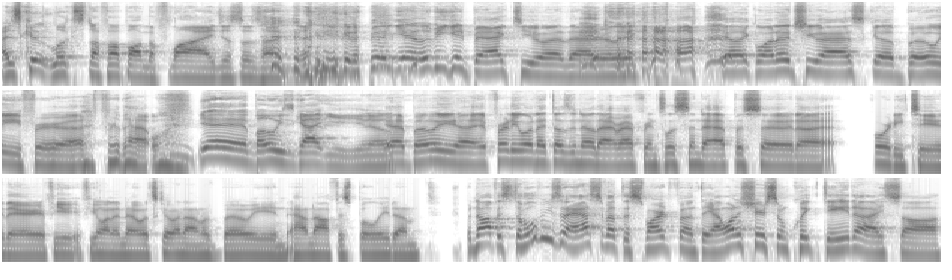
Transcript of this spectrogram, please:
I just couldn't look stuff up on the fly. I just was like, yeah, let me get back to you on that. Or like, yeah, like why don't you ask uh, Bowie for uh, for that one? yeah, Bowie's got you, you know. Yeah, Bowie. Uh, for anyone that doesn't know that reference, listen to episode uh, forty two there if you if you want to know what's going on with Bowie and how Nafis bullied him. But Nafis, the whole reason I asked about the smartphone thing, I want to share some quick data I saw.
